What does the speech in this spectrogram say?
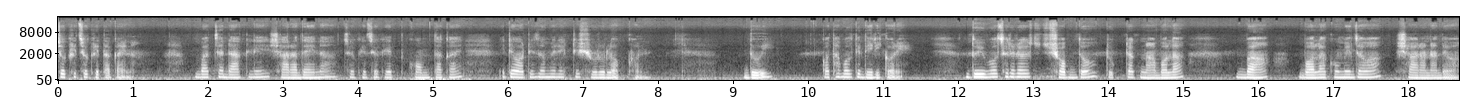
চোখে চোখে তাকায় না। বাচ্চা ডাকলে সাড়া দেয় না, চোখে চোখে কম তাকায় এটা অটিজমের একটি শুরু লক্ষণ। দুই, কথা বলতে দেরি করে। দুই বছরের শব্দ টুকটাক না বলা বা বলা কমে যাওয়া, সাড়া না দেওয়া।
